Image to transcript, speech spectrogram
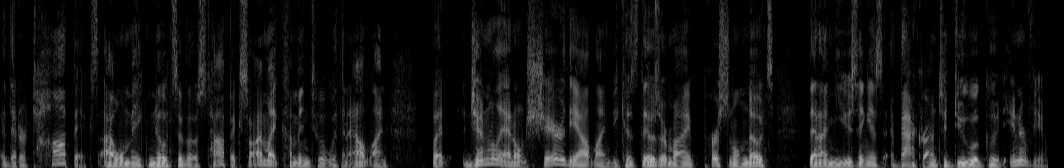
I, that are topics, I will make notes of those topics. So I might come into it with an outline, but generally I don't share the outline because those are my personal notes that I'm using as a background to do a good interview.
